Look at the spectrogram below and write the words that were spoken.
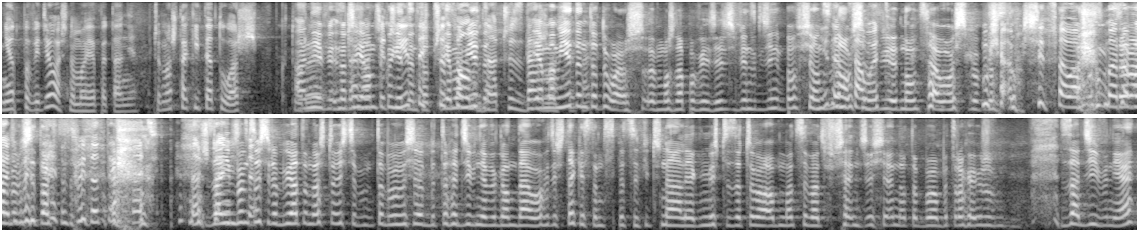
Nie odpowiedziałaś na moje pytanie. Czy masz taki tatuaż, który A nie, znaczy ja mam tylko jeden tatuaż. Ja mam jeden, ja mam jeden tak? tatuaż, można powiedzieć, więc gdzie, bo jeden znał się w jedną całość po prostu. Musiałaś się cała posmarować, cała się tak... by dotykać. Zanim bym coś robiła, to na szczęście to by myślę, by trochę dziwnie wyglądało, chociaż tak jestem specyficzna, ale jakbym jeszcze zaczęła obmacywać wszędzie się, no to byłoby trochę już za dziwnie.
